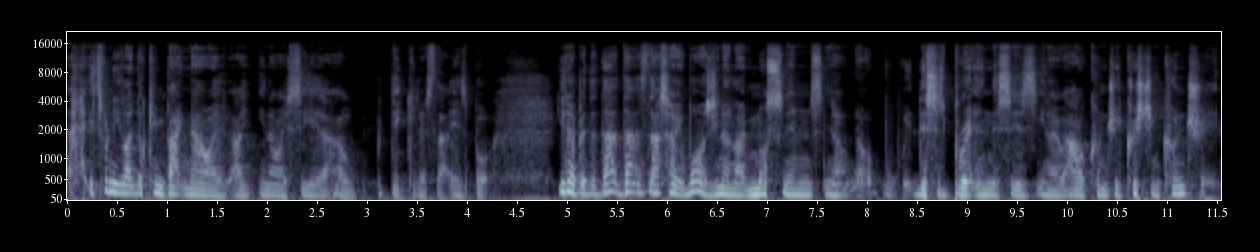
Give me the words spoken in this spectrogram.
it's funny, like, looking back now, I, I you know, I see how ridiculous that is. But, you know, but that that's that's how it was. You know, like Muslims. You know, this is Britain. This is you know our country, Christian country.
